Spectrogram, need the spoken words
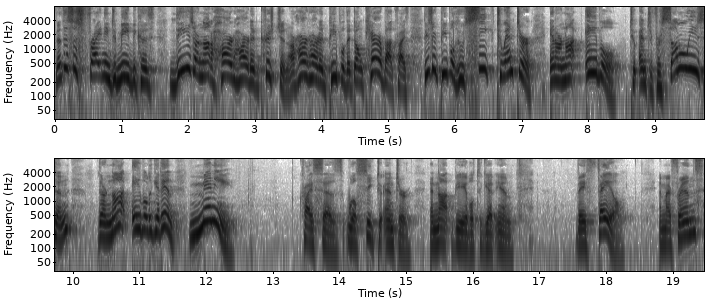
Now, this is frightening to me because these are not hard hearted Christian or hard hearted people that don't care about Christ. These are people who seek to enter and are not able to enter. For some reason, they're not able to get in. Many, Christ says, will seek to enter and not be able to get in. They fail. And my friends,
